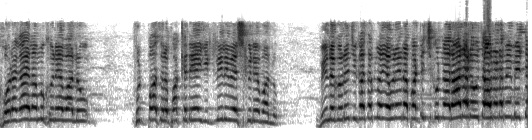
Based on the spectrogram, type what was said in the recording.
కూరగాయలు అమ్ముకునే వాళ్ళు ఫుట్పాత్ల పక్కనే ఇడ్లీలు వేసుకునేవాళ్ళు. వీళ్ళ గురించి గతంలో ఎవరైనా పట్టించుకున్నారా అని అడుగుతా ఉన్నాడు మీ బిడ్డ?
